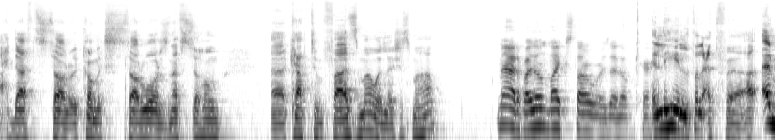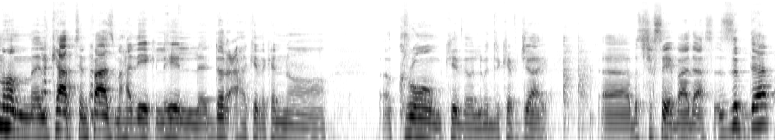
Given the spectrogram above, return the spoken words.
أحداث ستار كوميكس ستار وورز نفسهم آه كابتن فازما ولا إيش اسمها؟ ما أعرف I don't like ستار وورز I don't care اللي هي اللي طلعت في آه، المهم الكابتن فازما هذيك اللي هي درعها كذا كأنه كروم كذا ولا مدري كيف جاي. آه بس شخصية badass الزبدة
